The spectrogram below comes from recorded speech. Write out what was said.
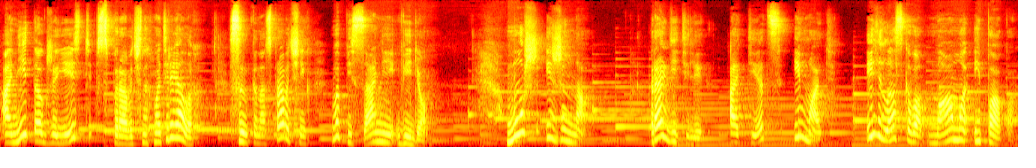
Они также есть в справочных материалах. Ссылка на справочник в описании видео. Муж и жена. Родители – отец и мать. Или ласково мама и папа.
